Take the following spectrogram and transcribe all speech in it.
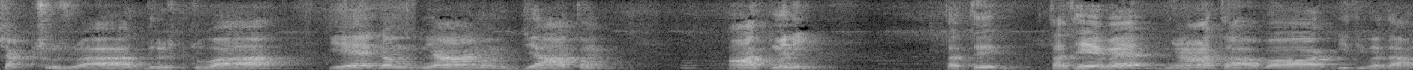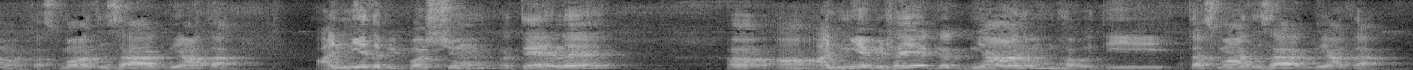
चक्षुषा दृष्ट्वा एकं ज्ञानं जातम्। आत्मनि। तत् तथैव ज्ञाता वा इति वदामः। तस्मात् सः ज्ञाता। अन्यदपि पश्यं तेन अन्यविषयकज्ञानं भवति। तस्मात् सः ज्ञाता।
